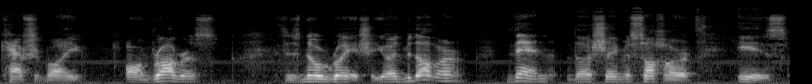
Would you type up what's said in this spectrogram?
captured by armed robbers. If there's no Roya Shayod B'davar, then the Shem Sachar is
